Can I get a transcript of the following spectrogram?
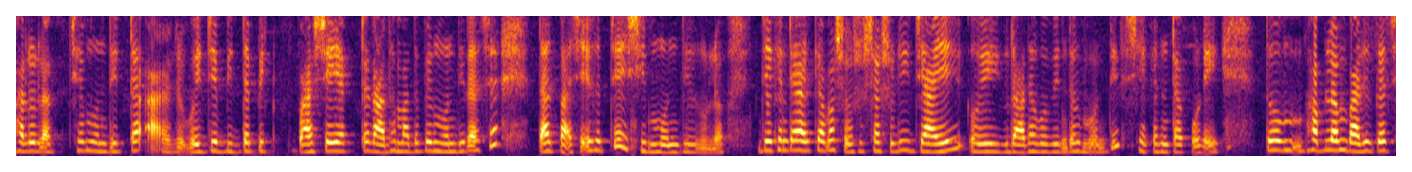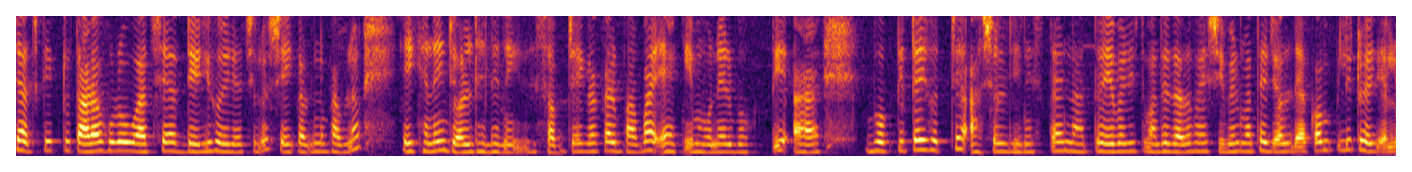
ভালো লাগছে মন্দিরটা। আর ওই যে বিদ্যাপীঠ পাশেই একটা রাধা মাধবের মন্দির আছে, তার পাশেই হচ্ছে এই শিব মন্দিরগুলো। যেখানটায় আর কি আমার শ্বশুর শাশুড়ি যায় ওই রাধা গোবিন্দর মন্দির সেখানটা করেই। তো ভাবলাম বাড়ির কাছে আজকে একটু তাড়াহুড়োও আছে আর দেরি হয়ে গেছিল, সেই কারণে ভাবলাম এইখানেই জল ঢেলে নেই। সব জায়গাকার বাবা একই মনের ভক্তি আর ভক্তিটাই হচ্ছে আসল জিনিস, তাই না? তো এবারই তোমাদের দাদাভাই শিবের মাথায় জল দেওয়া কমপ্লিট হয়ে গেল।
